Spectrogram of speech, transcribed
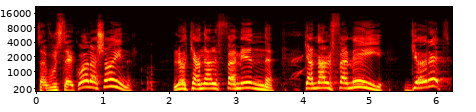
Ça vous c'était quoi, la chaîne? Le canal famine. Canal famille. Get it?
